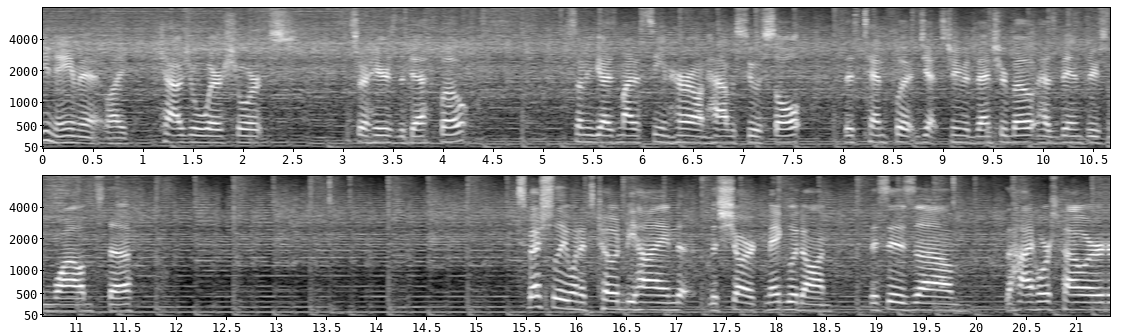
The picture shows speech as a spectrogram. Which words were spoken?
you name it, like casual wear shorts. So here's the death boat. Some of you guys might have seen her on Havasu Assault. This 10 foot Jetstream adventure boat has been through some wild stuff. Especially when it's towed behind the Shark Megalodon. This is um, the high horsepower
